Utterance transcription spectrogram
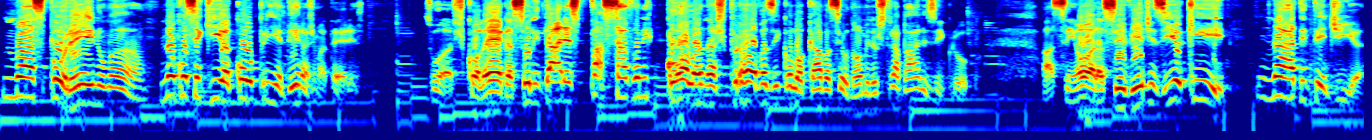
mas, porém, numa... não conseguia compreender as matérias. Suas colegas solidárias passavam-lhe cola nas provas e colocava seu nome nos trabalhos em grupo. A senhora CV dizia que nada entendia,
